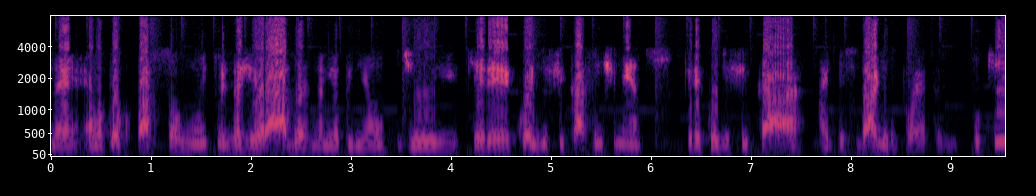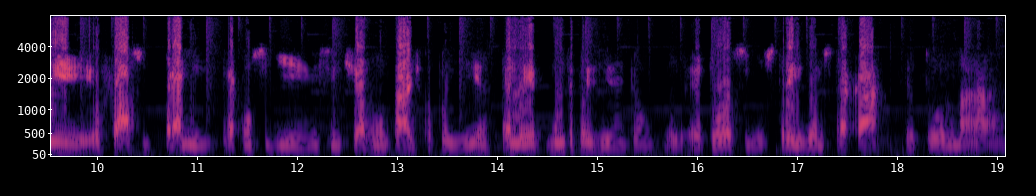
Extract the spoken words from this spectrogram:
Né? É uma preocupação muito exagerada, na minha opinião, de querer coisificar sentimentos querer codificar a intensidade do poeta. O que eu faço para mim, para conseguir me sentir à vontade com a poesia, é ler muita poesia. Então, eu estou, assim, uns três anos para cá, eu estou numa,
